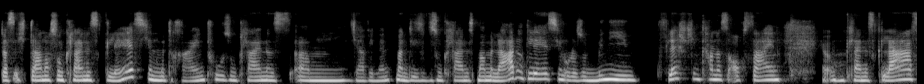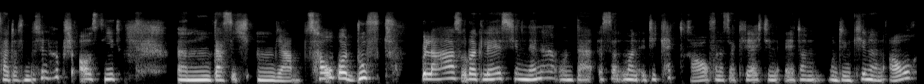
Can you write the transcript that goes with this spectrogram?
dass ich da noch so ein kleines Gläschen mit rein tue, so ein kleines, ähm, ja, wie nennt man diese, so ein kleines Marmeladengläschen oder so ein Mini- Fläschchen kann es auch sein, ja, ein kleines Glas hat, das ein bisschen hübsch aussieht, ähm, dass ich ähm, ja Zauberduft Glas oder Gläschen nenne und da ist dann immer ein Etikett drauf und das erkläre ich den Eltern und den Kindern auch.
